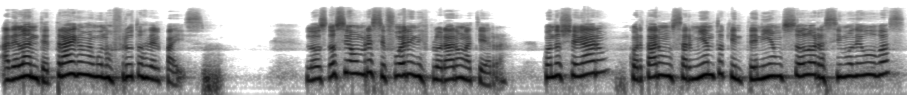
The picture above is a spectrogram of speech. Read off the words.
Adelante, traigan algunos frutos del país. Los doce hombres se fueron y exploraron la tierra. Cuando llegaron, cortaron un sarmiento que tenía un solo racimo de uvas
